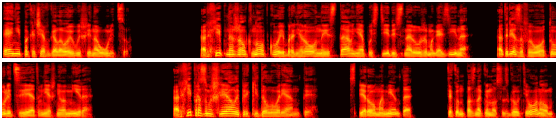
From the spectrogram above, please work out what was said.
и они, покачав головой, вышли на улицу. Архип нажал кнопку, и бронированные ставни опустились снаружи магазина, отрезав его от улицы и от внешнего мира. Архип размышлял и прикидывал варианты. С первого момента, как он познакомился с Галактионовым,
